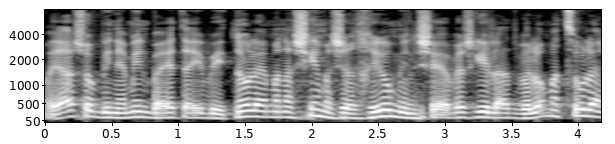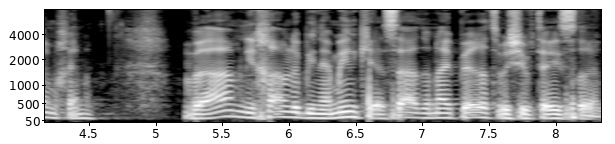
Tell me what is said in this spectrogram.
וישוב בנימין בעת ההיא, ויתנו להם אנשים אשר חיו מנשי יבש גלעד, ולא מצאו להם חן. והעם ניחם לבנימין, כי עשה אדוני פרץ בשבטי ישראל.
